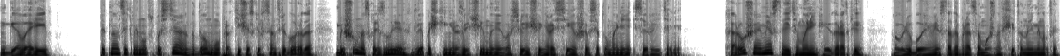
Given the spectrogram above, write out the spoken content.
«Говори». Пятнадцать минут спустя к дому, практически в центре города, бесшумно скользнули две почти неразличимые во все еще не рассеявшемся тумане серые тени. Хорошее место эти маленькие городки. В любое место добраться можно в считанные минуты.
